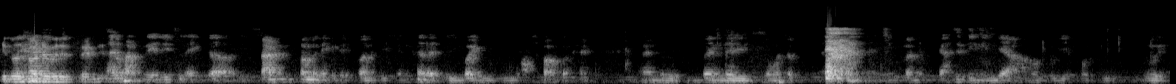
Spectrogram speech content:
It was not a very friendly. Uh, not really. It's like uh, it started from a negative connotation that you in the job and, when there is so much of uh, employment scarcity in India, how could you afford to do it?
